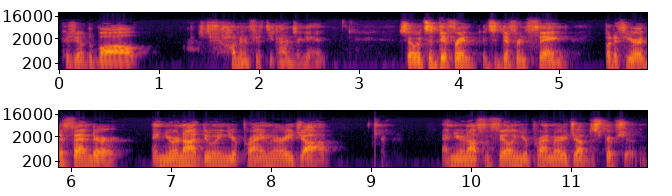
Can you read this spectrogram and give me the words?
because you have the ball 150 times a game. So it's a different it's a different thing. But if you're a defender and you're not doing your primary job and you're not fulfilling your primary job description,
